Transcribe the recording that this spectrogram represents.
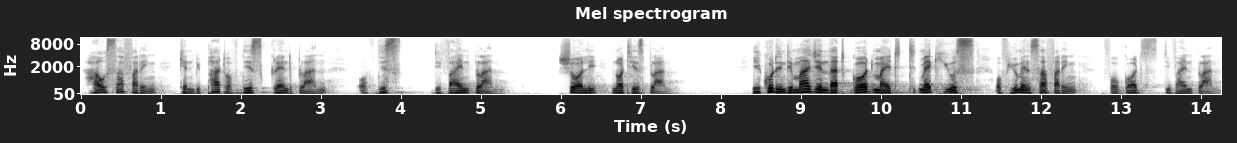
how suffering can be part of this grand plan, of this divine plan. Surely not his plan. He couldn't imagine that God might make use of human suffering for God's divine plan.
